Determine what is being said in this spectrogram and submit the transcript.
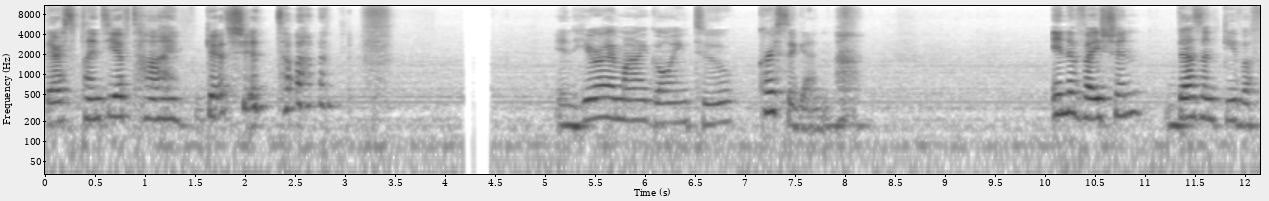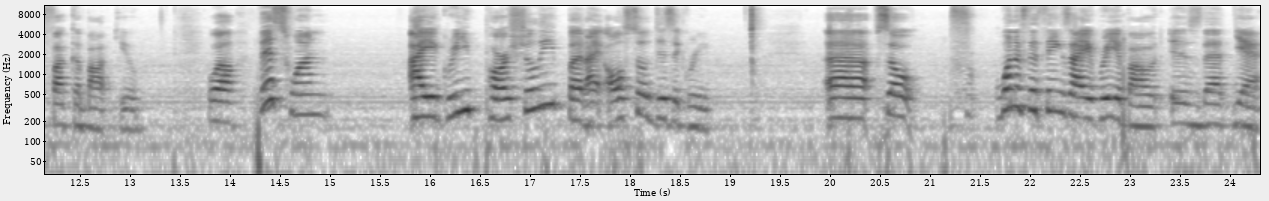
there's plenty of time. Get shit done. And here am i going to curse again. Innovation doesn't give a fuck about you. Well this one i agree partially but i also disagree. Uh, so one of the things I agree about is that yeah,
